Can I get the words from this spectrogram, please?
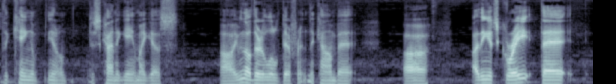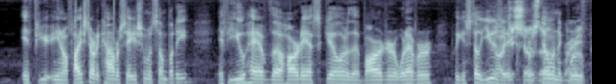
the king of you know this kind of game, I guess. Uh, even though they're a little different in the combat, uh, I think it's great that if you you know if I start a conversation with somebody, if you have the hard ass skill or the barter or whatever, we can still use Oh, it it. we're still up, in a right. group.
